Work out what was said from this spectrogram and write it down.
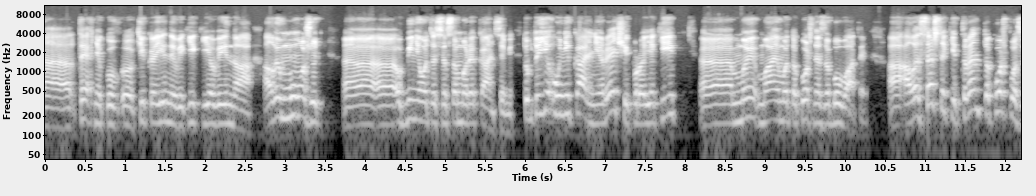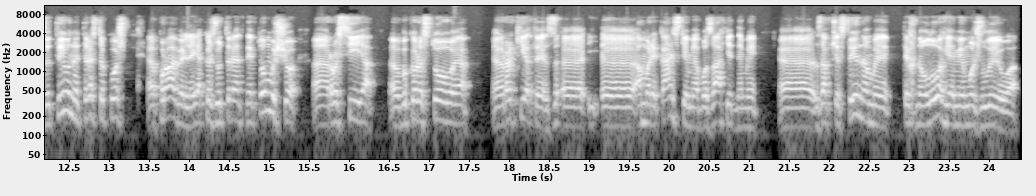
Е, Техніку в ті країни, в яких є війна, але можуть е, е, обмінюватися з американцями. Тобто є унікальні речі, про які ми маємо також не забувати. Але все ж таки тренд також позитивний, тренд також правильний. Я кажу, тренд не в тому, що Росія використовує ракети з американськими або західними запчастинами, технологіями, можливо,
